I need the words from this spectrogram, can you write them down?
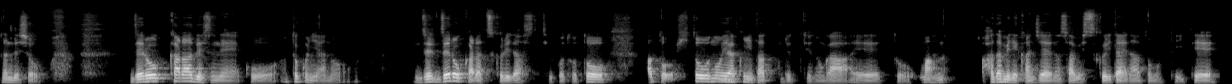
なんでしょう。ゼロからですね、こう、特にあの、ゼゼロから作り出すっていうことと、あと、人の役に立ってるっていうのが、えっと、まあ、肌身で感じられるようなサービス作りたいなと思っていて、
